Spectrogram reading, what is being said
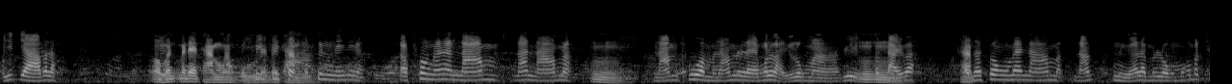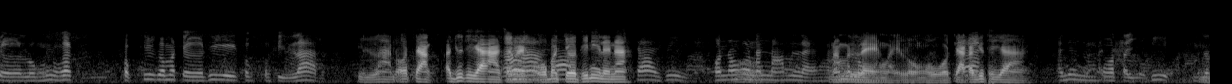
อยุธยาปะล่ะอ๋อไม่ไม่ได้ทำครับผมที่ไม่ได้ไปที่ทศพมันขึ้นในเนี่ยแต่ช่วงนั้นน่ะน้ำหน้าน้ำอะำอืม น้ำท่วมน้ำมันแรงมันไหลลงมาพี่อืมเข้าใจปะครับแต่ถ้าช่วงแม่น้ำอะน้ำเหนืออะไรมันลงมันก็มาเจอลงนี่มันก็ตกที่ก็มาเจอที่ตรงตรงศรีราชพิลาดอ๋อจากอยุธยาใช่ไหมอ่า โอ้มาเจอที่นี่เลยนะ ใช่พี่เพราะน้องตรงนั้นน้ำมันแรงน้ำมันแรงไหลลงโอ้โหจากอยุธยา อันนี้มันปกติพี่มันจะ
